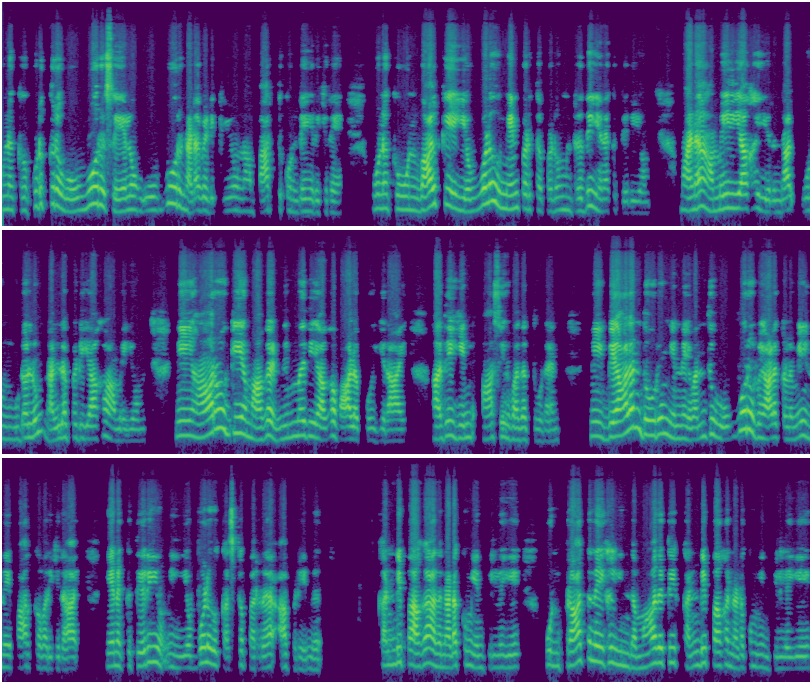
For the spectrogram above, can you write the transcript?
உனக்கு கொடுக்குற ஒவ்வொரு செயலும் ஒவ்வொரு நடவடிக்கையும் நான் பார்த்து கொண்டே இருக்கிறேன். உனக்கு உன் வாழ்க்கையை எவ்வளவு மேம்படுத்தப்படும்ன்றது எனக்கு தெரியும். மன அமைதியாக இருந்தால் உன் உடலும் நல்லபடியாக அமையும். நீ ஆரோக்கியமாக நிம்மதியாக வாழப் போகிறாய் அது என் ஆசீர்வாதத்துடன். நீ வியாழந்தோறும் என்னை வந்து ஒவ்வொரு வியாழக்கிழமையும் என்னை பார்க்க வருகிறாய். எனக்கு தெரியும் நீ எவ்வளவு கஷ்டப்படுற அப்படின்னு. கண்டிப்பாக அது நடக்கும் என் பிள்ளையே. உன் பிரார்த்தனைகள் இந்த மாதத்தில் கண்டிப்பாக நடக்கும் என் பிள்ளையே.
